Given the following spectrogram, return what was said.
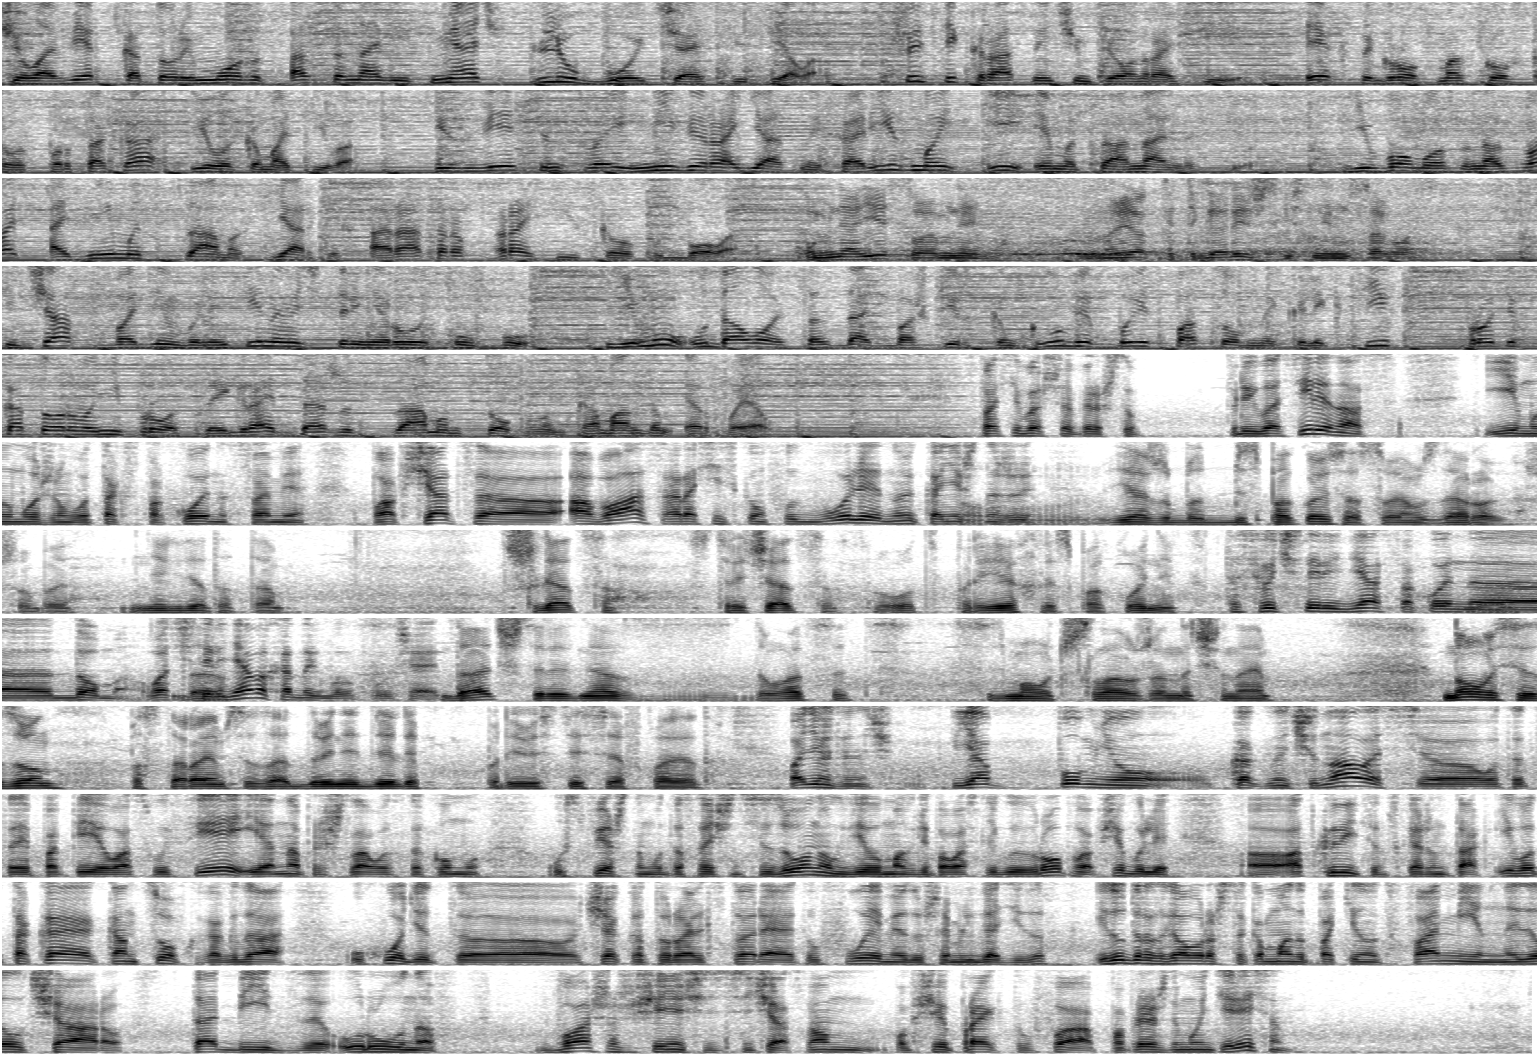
Человек, который может остановить мяч любой частью тела. Шестикратный чемпион России. Экс-игрок московского «Спартака» и «Локомотива». Известен своей невероятной харизмой и эмоциональностью. Его можно назвать одним из самых ярких ораторов российского футбола. У меня есть свое мнение, но я категорически с ним не согласен. Сейчас Вадим Валентинович тренирует Уфу. Ему удалось создать в башкирском клубе боеспособный коллектив, против которого не просто играть даже с самым топовым командам РПЛ. Спасибо большое, во-первых, что пригласили нас, и мы можем вот так спокойно с вами пообщаться о вас, о российском футболе, ну и, конечно же, Я же беспокоюсь о своем здоровье, чтобы не где-то там шляться, встречаться. Вот, приехали, спокойник. то есть вы четыре дня спокойно дома. У вас Да. четыре дня выходных было, получается? Да, 4 дня с 27 числа уже начинаем. Новый сезон. Постараемся за две недели привести себя в порядок. Вадим Валентинович, я помню, как начиналась э, вот эта эпопея у вас в Уфе, и она пришла вот к такому успешному достаточно сезону, где вы могли попасть в Лигу Европы, вообще были э, открытием, скажем так. И вот такая концовка, когда уходит э, человек, который олицетворяет Уфу, я имею в виду Шамиль Газизов, идут разговоры, что команду покинут Фомин, Неделчару, Табидзе, Урунов. Ваше ощущение сейчас? Вам вообще проект Уфа по-прежнему интересен?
